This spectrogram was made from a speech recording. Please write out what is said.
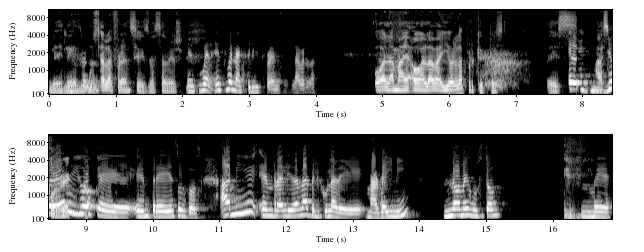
Les, gusta la Frances, vas a ver. Es, es buena actriz Frances, la verdad. O a la, o a la Bayola, porque pues es eh, más yo digo que entre esos dos. A mí, en realidad, la película de Ma no me gustó. me,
